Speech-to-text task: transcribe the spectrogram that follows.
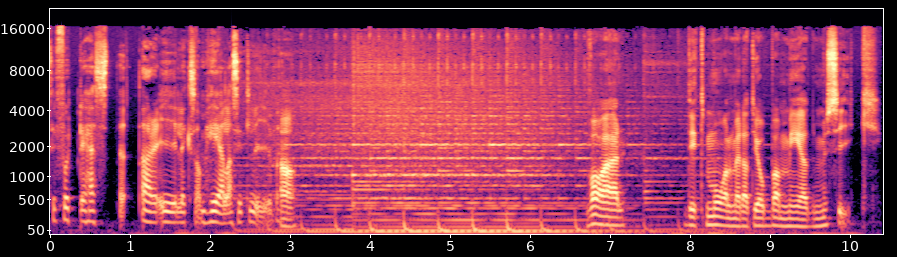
till 40 hästar i liksom hela sitt liv. Ja. Vad är ditt mål med att jobba med musik?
